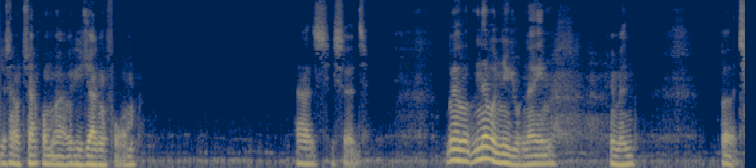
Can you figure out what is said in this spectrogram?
just out chapel of his dragon form. As he said, Well, never knew your name, human, but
